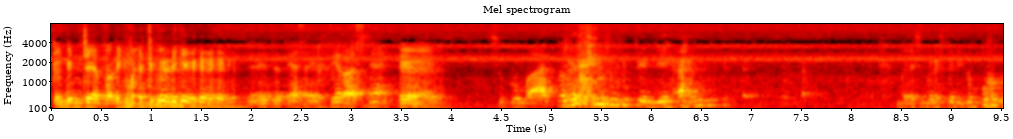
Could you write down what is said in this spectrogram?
Kegencet paling batur. Ya jadi itu tiasa iftirasnya Ya. suku batur tindihan beres-beres tadi kepung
